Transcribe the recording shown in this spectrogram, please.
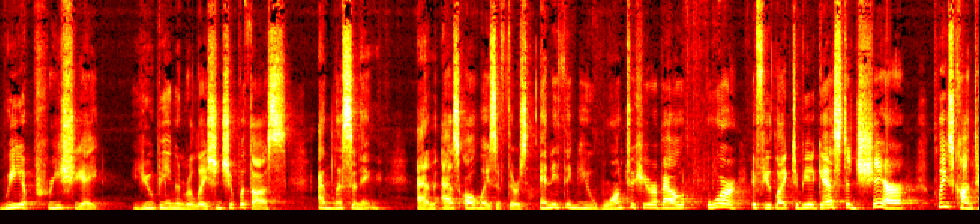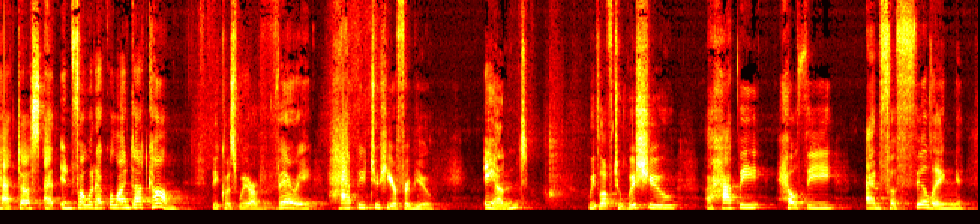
We appreciate you being in relationship with us and listening. And as always, if there's anything you want to hear about, or if you'd like to be a guest and share, please contact us at info at equiline.com because we are very happy to hear from you. And we'd love to wish you a happy, healthy, and fulfilling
